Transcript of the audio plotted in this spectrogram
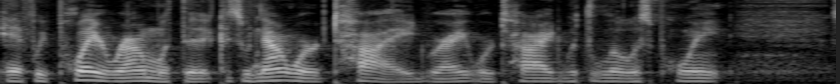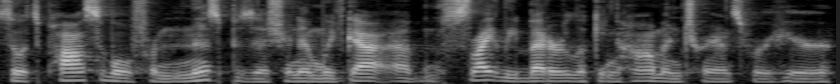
If we play around with it, because now we're tied, right? We're tied with the lowest point. So it's possible from this position, and we've got a slightly better looking Hohmann transfer here.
